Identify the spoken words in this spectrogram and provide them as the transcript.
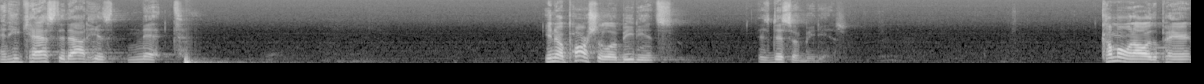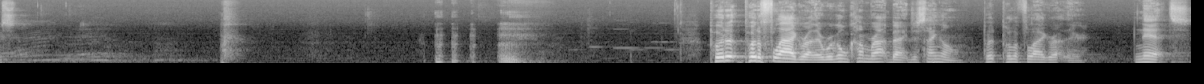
And he casted out his net. You know, partial obedience is disobedience. Come on, all of the parents. put, a, put a flag right there. We're going to come right back. Just hang on. Put, put a flag right there. Nets.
